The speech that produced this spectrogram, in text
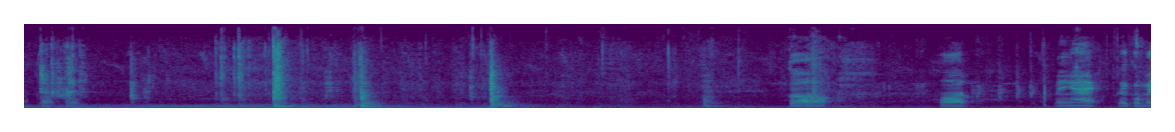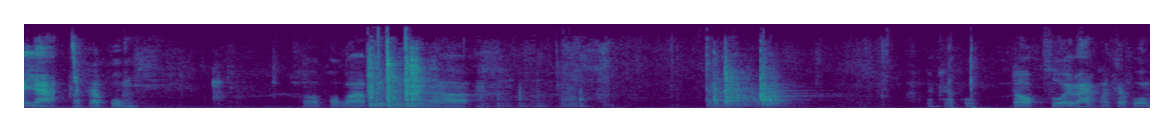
นะครับผมก็ถอดไม่ง่ายแล้วก็ไม่ยากนะครับผม ก็เพราะว่าเป็นอ่านะครับผมดอกสวยมากนะครับผม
